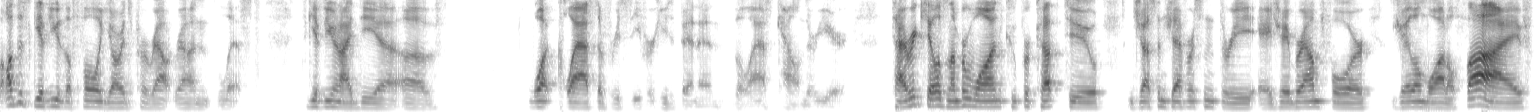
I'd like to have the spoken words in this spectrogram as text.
I'll just give you the full yards per route run list to give you an idea of what class of receiver he's been in the last calendar year. Tyreek Hill's number one, Cooper Kupp two, Justin Jefferson three, AJ Brown four, Jaylen Waddle five,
